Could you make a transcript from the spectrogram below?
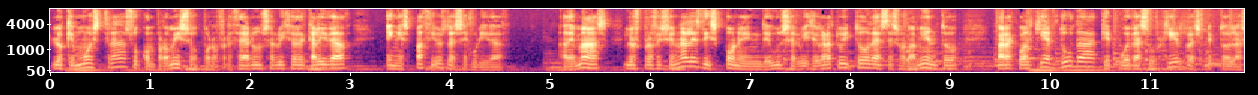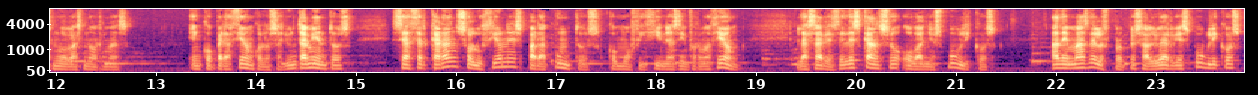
lo que muestra su compromiso por ofrecer un servicio de calidad en espacios de seguridad. Además, los profesionales disponen de un servicio gratuito de asesoramiento para cualquier duda que pueda surgir respecto de las nuevas normas. en cooperación con los ayuntamientos, se acercarán soluciones para puntos como oficinas de información, las áreas de descanso o baños públicos, además de los propios albergues públicos,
